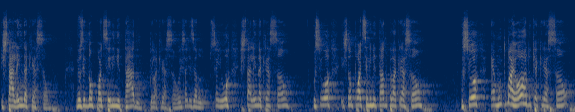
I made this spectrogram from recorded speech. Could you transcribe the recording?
está além da criação. Deus ele não pode ser limitado pela criação. Ele está dizendo, o Senhor está além da criação. O Senhor não pode ser limitado pela criação. O Senhor é muito maior do que a criação.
